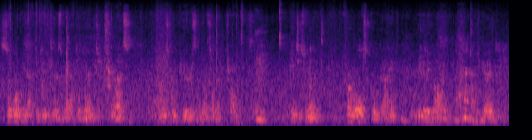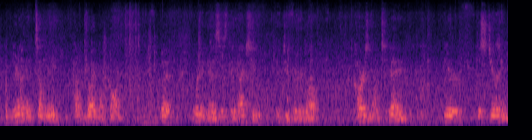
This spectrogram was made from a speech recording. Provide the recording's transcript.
So what we have to do too is we have to learn to trust those computers and those electronics, which is really, for an old school guy, really hard, okay? You're not gonna tell me how to drive my car, but what it is, is they actually, they do very well. Cars now today, they're, the steering,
